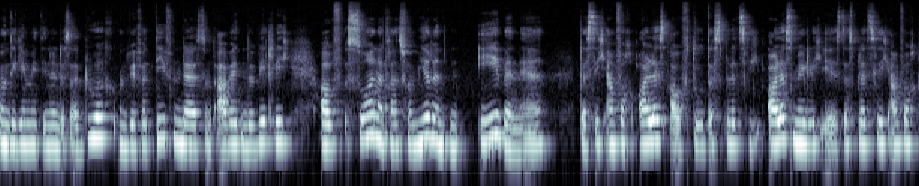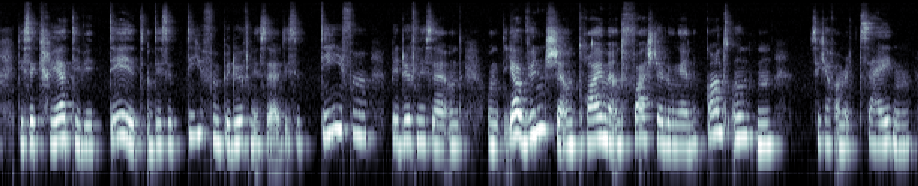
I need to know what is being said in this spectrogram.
und ich gehe mit ihnen das auch durch und wir vertiefen das und arbeiten da wirklich auf so einer transformierenden Ebene, dass sich einfach alles auftut, dass plötzlich alles möglich ist, dass plötzlich einfach diese Kreativität und diese tiefen Bedürfnisse, diese tiefen Bedürfnisse und, und ja, Wünsche und Träume und Vorstellungen ganz unten sich auf einmal zeigen,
